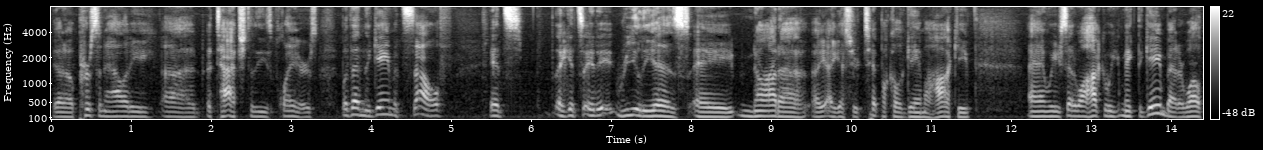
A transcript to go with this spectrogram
you know personality uh, attached to these players, but then the game itself, it's like it's it, it really is a not a I, I guess your typical game of hockey, and we said, well, how can we make the game better? Well,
